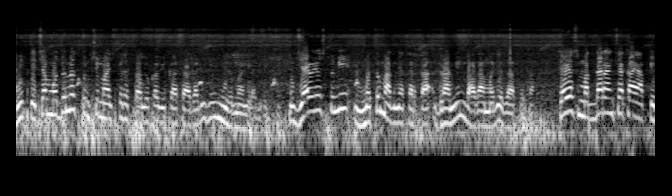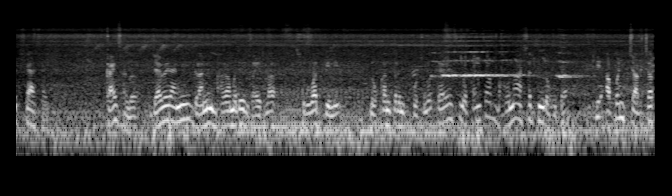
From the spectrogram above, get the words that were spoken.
आणि त्याच्यामधूनच तुमची माळशिरस तालुका विकास आघाडी ही निर्माण झाली. ज्यावेळेस तुम्ही मतं मागण्याकरता ग्रामीण भागामध्ये जात होता त्यावेळेस मतदारांच्या काय अपेक्षा असायच्या? काय झालं? ज्यावेळी आम्ही ग्रामीण भागामध्ये जायला सुरुवात केली लोकांपर्यंत पोहोचलो त्यावेळेस लोकांच्या भावना अशा तीव्र होत्या की आपण चार चार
